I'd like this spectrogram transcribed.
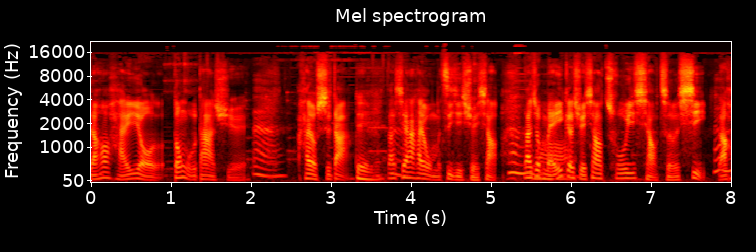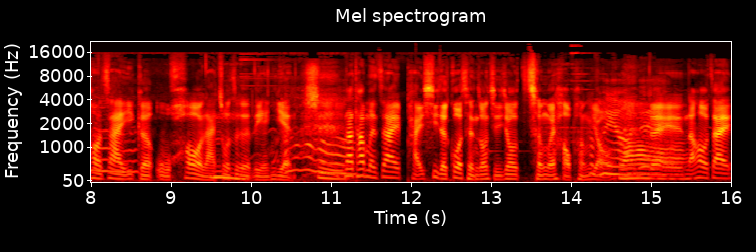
然后。还有东吴大学，嗯，还有师大，对，那现在还有我们自己学校，那就每一个学校出一小折戏，然后在一个午后来做这个联演，是。那他们在排戏的过程中，其实就成为好朋友，对。然后在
